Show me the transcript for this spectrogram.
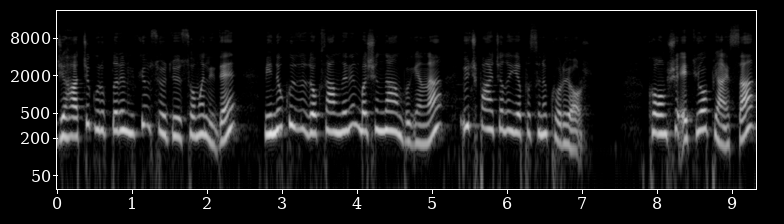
cihatçı grupların hüküm sürdüğü Somali'de 1990'ların başından bu yana üç parçalı yapısını koruyor. Komşu Etiyopya ise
